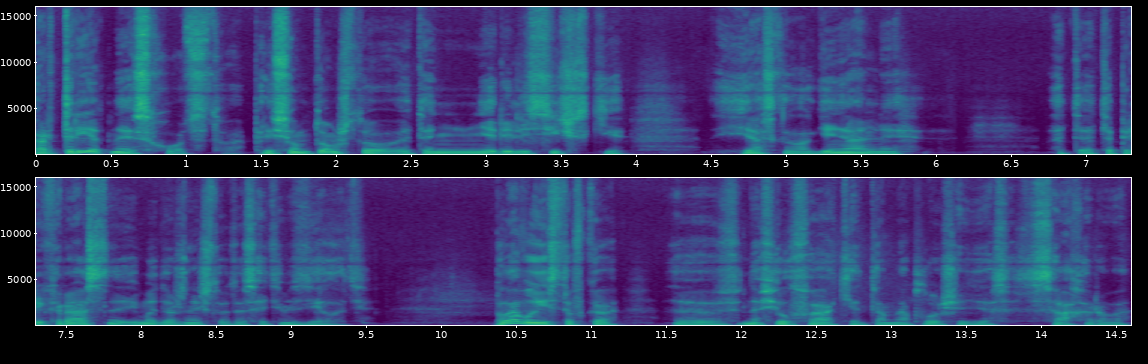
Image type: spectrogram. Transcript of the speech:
портретное сходство, при всем том, что это не реалистически. Я сказал, гениальный, это, это прекрасно, и мы должны что-то с этим сделать. Была выставка э, на филфаке, там на площади Сахарова.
